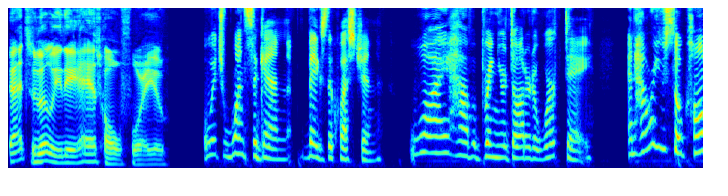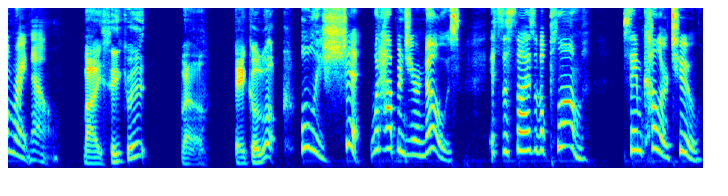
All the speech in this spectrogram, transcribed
That's Lily the asshole for you. Which once again begs the question why have a bring your daughter to work day? And how are you so calm right now? My secret? Well, take a look. Holy shit, what happened to your nose? It's the size of a plum. Same color, too.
